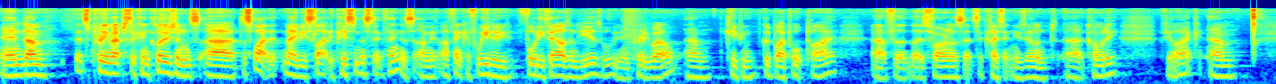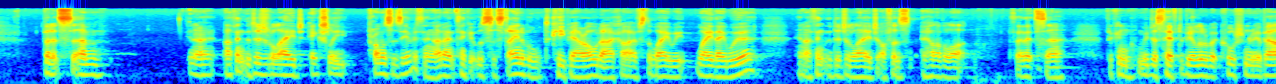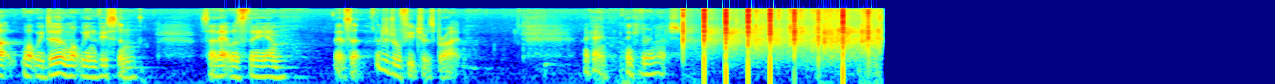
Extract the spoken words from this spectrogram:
and um, that's pretty much the conclusions, uh, despite that maybe slightly pessimistic thing. Is, I, mean, I think if we do 40,000 years, we'll be doing pretty well, um, keeping goodbye pork pie. Uh, for those foreigners, that's a classic New Zealand uh, comedy, if you like. Um, but it's, um, you know, I think the digital age actually promises everything. I don't think it was sustainable to keep our old archives the way, we, way they were, and I think the digital age offers a hell of a lot. So that's the con- we just have to be a little bit cautionary about what we do and what we invest in. So that was the um, that's it. The digital future is bright. Okay, thank you very much.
